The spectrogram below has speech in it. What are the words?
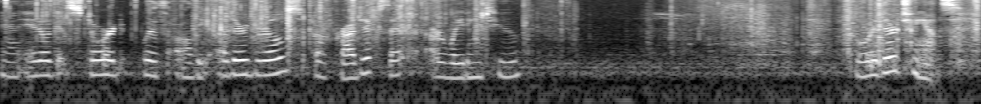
And it'll get stored with all the other drills or projects that are waiting to for their chance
